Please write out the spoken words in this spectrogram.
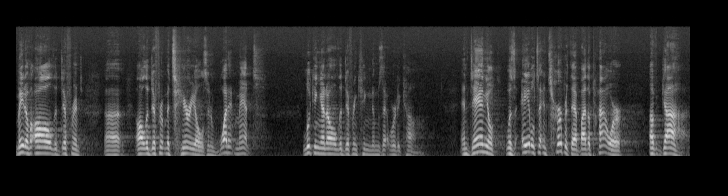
made of all the different uh, all the different materials and what it meant looking at all the different kingdoms that were to come and daniel was able to interpret that by the power of god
